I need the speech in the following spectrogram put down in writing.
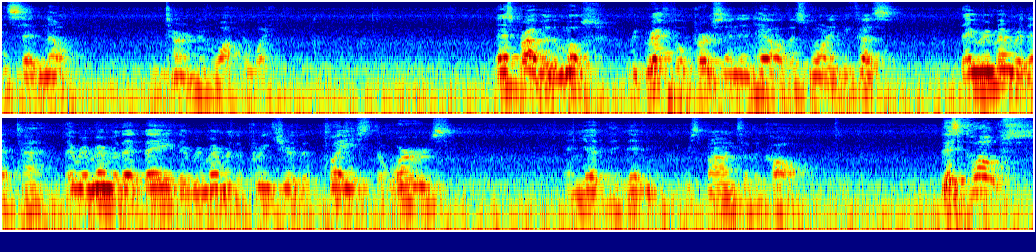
and said no, and turned and walked away. That's probably the most regretful person in hell this morning because they remember that time. They remember that day. They remember the preacher, the place, the words, and yet they didn't respond to the call. This close.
